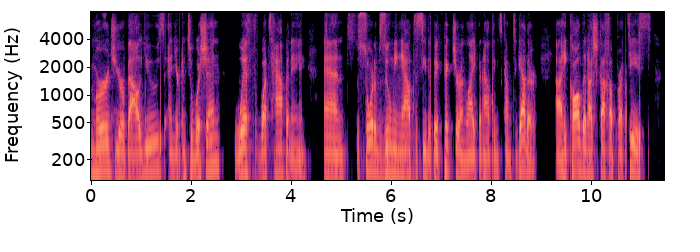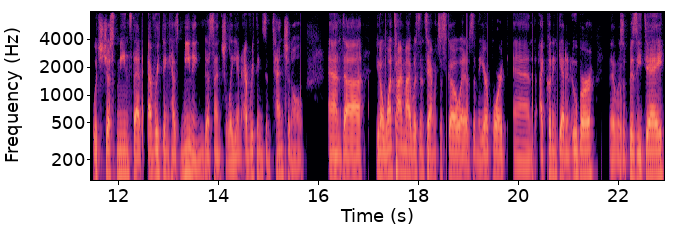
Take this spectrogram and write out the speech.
merge your values and your intuition with what's happening and sort of zooming out to see the big picture in life and how things come together. Uh, he called it hashgacha pratis, which just means that everything has meaning essentially and everything's intentional. And uh, you know, one time I was in San Francisco and I was in the airport and I couldn't get an Uber. It was a busy day.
